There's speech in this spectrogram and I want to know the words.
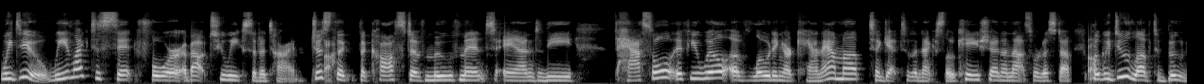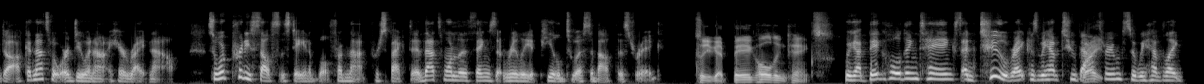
We do. We like to sit for about two weeks at a time. Just ah. the the cost of movement and the hassle, if you will, of loading our Can Am up to get to the next location and that sort of stuff. Okay. But we do love to boondock, and that's what we're doing out here right now. So we're pretty self sustainable from that perspective. That's one of the things that really appealed to us about this rig. So you got big holding tanks. We got big holding tanks and two, right? Because we have two bathrooms. Right. So we have like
